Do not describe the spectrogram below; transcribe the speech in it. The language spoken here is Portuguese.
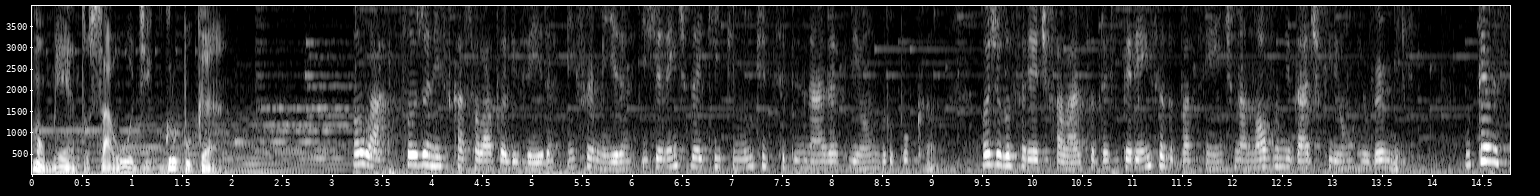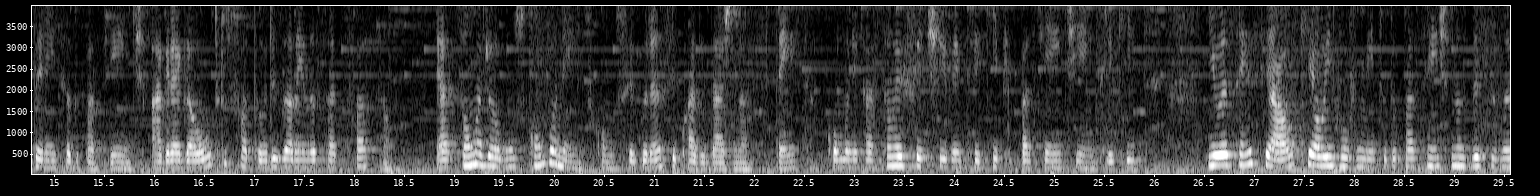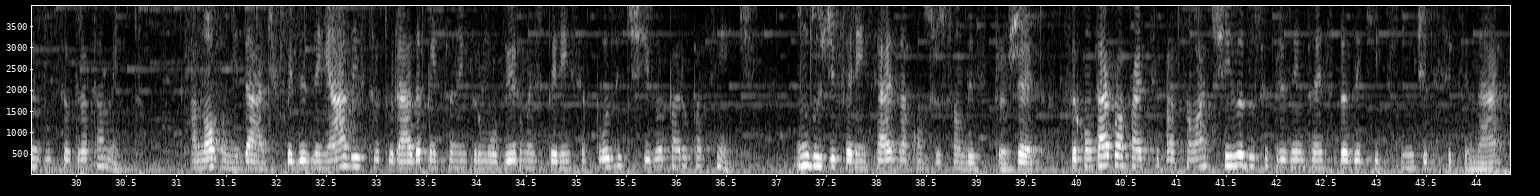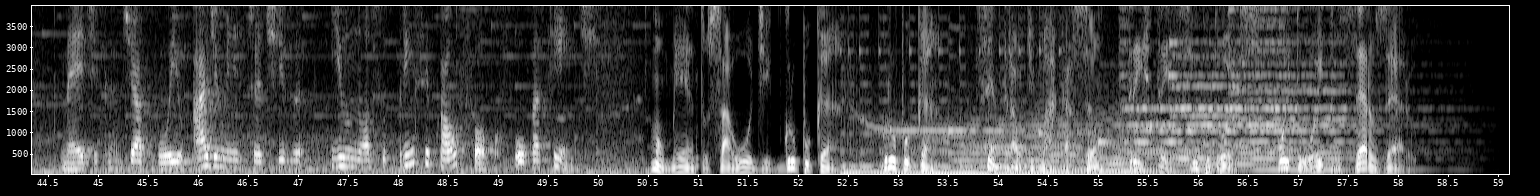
Momento Saúde Grupo CAM. Olá, sou Janice Cacholato Oliveira, enfermeira e gerente da equipe multidisciplinar da Clion Grupo CAM. Hoje gostaria de falar sobre a experiência do paciente na nova unidade Clion Rio Vermelho. O termo experiência do paciente agrega outros fatores além da satisfação. É a soma de alguns componentes, como segurança e qualidade na assistência, comunicação efetiva entre equipe e paciente e entre equipes, e o essencial, que é o envolvimento do paciente nas decisões do seu tratamento. A nova unidade foi desenhada e estruturada pensando em promover uma experiência positiva para o paciente. Um dos diferenciais na construção desse projeto foi contar com a participação ativa dos representantes das equipes multidisciplinar, médica, de apoio, administrativa e o nosso principal foco, o paciente. Momento Saúde Grupo CAM. Grupo CAM Central de Marcação 3352 8800.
